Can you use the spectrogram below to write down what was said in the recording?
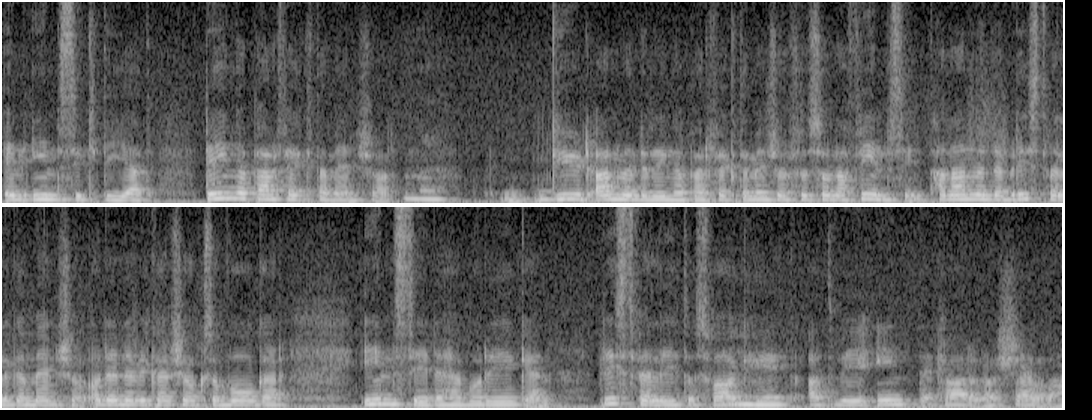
en insikt i att det är inga perfekta människor. Nej. Gud använder inga perfekta människor för sådana finns inte. Han använder bristfälliga människor och det är när vi kanske också vågar inse det här vår egen bristfällighet och svaghet, att vi inte klarar oss själva,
